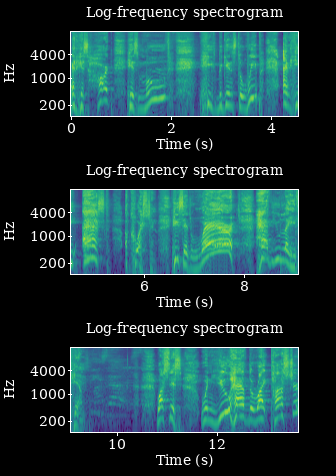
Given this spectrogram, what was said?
and his heart his moved, he begins to weep and he asks a question. He says, Where have you laid him? Watch this. When you have the right posture,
